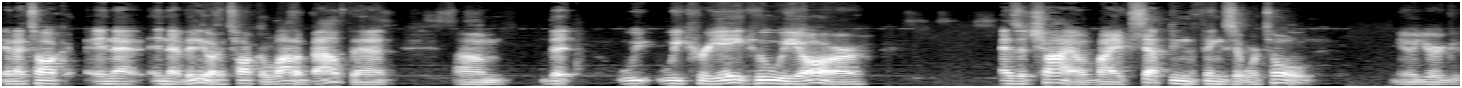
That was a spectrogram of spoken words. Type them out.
and I talk in that in that video I talk a lot about that um, that we we create who we are as a child by accepting the things that we're told. You know, you're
